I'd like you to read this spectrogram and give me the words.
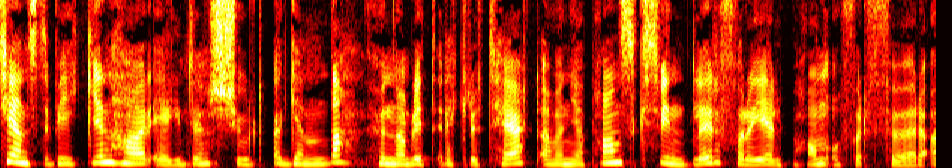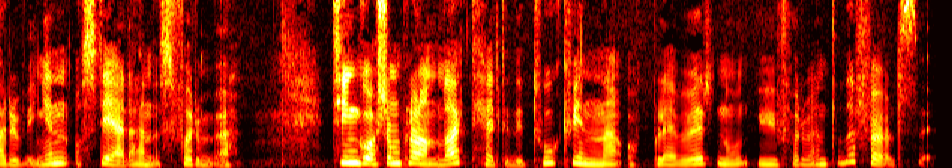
Tjenestepiken har egentlig en skjult agenda. Hun har blitt rekruttert av en japansk svindler for å hjelpe han å forføre arvingen og stjele hennes formue. Ting går som planlagt helt til de to kvinnene opplever noen uforventede følelser.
